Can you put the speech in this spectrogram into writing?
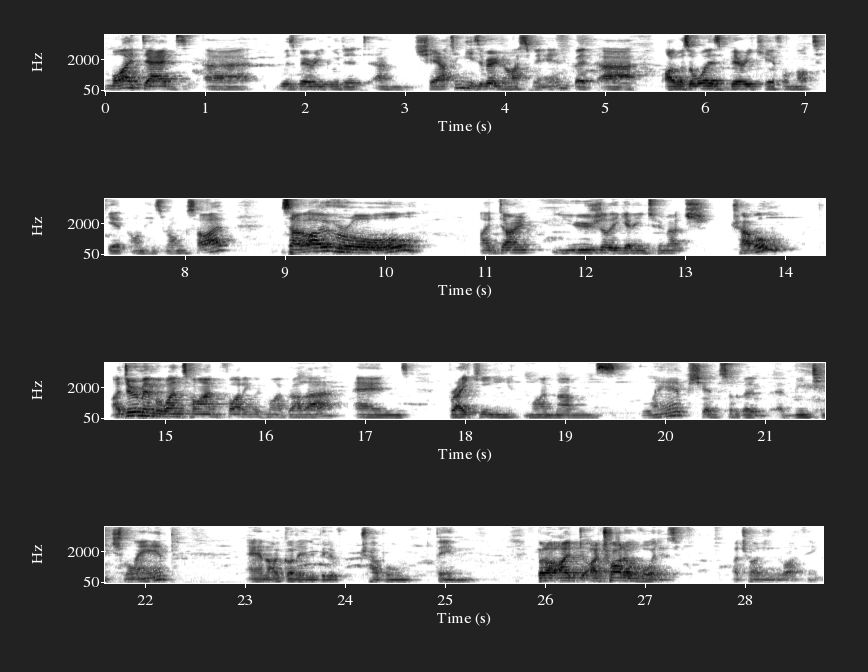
my dad uh, was very good at um, shouting. He's a very nice man, but uh, I was always very careful not to get on his wrong side. So overall, I don't usually get in too much trouble. I do remember one time fighting with my brother and breaking my mum's lamp. She had sort of a, a vintage lamp, and I got in a bit of trouble then. But I, I try to avoid it. I try to do the right thing,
